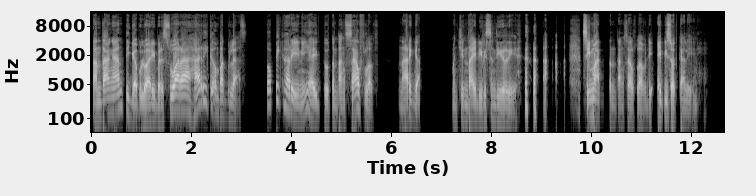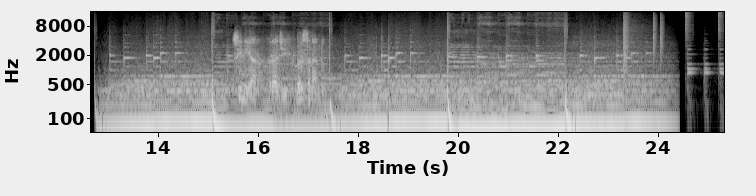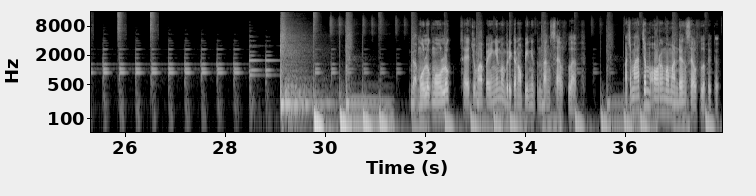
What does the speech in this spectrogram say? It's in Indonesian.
Tantangan 30 hari bersuara hari ke-14. Topik hari ini yaitu tentang self-love. Menarik gak? Mencintai diri sendiri. Simak tentang self-love di episode kali ini. Siniar Raji Bersenandung muluk-muluk, saya cuma pengen memberikan opini tentang self-love. Macam-macam orang memandang self-love itu.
